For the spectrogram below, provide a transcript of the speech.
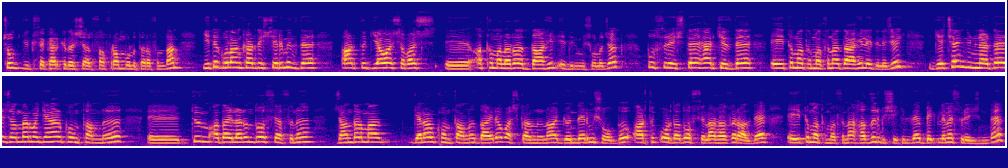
çok yüksek arkadaşlar Safranbolu tarafından. Yedek olan kardeşlerimiz de artık yavaş yavaş e, atamalara dahil edilmiş olacak. Bu süreçte herkes de eğitim atamasına dahil edilecek. Geçen günlerde Jandarma Genel Komutanlığı e, tüm adayların dosyasını Jandarma Genel Komutanlığı Daire Başkanlığı'na göndermiş oldu. Artık orada dosyalar hazır halde eğitim atamasına hazır bir şekilde bekleme sürecinde.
